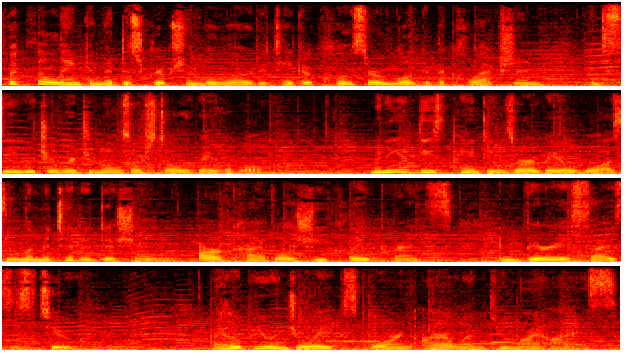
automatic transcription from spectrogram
Click the link in the description below to take a closer look at the collection and see which originals are still available. Many of these paintings are available as limited edition archival giclée prints in various sizes too. I hope you enjoy exploring Ireland through my eyes.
